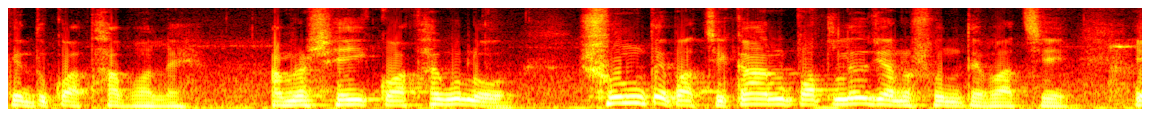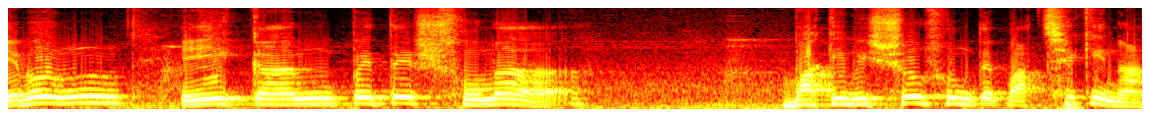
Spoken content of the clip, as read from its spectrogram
কিন্তু কথা বলে। আমরা সেই কথাগুলো শুনতে পাচ্ছি, কান পতলেও যেন শুনতে পাচ্ছি। এবং এই কান পেতে শোনা বাকি বিশ্বও শুনতে পাচ্ছে কি না?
